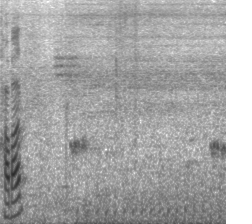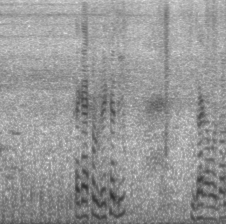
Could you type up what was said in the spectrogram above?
খাবার। এটাকে এখন রেখে দিই। জায়গা মতন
